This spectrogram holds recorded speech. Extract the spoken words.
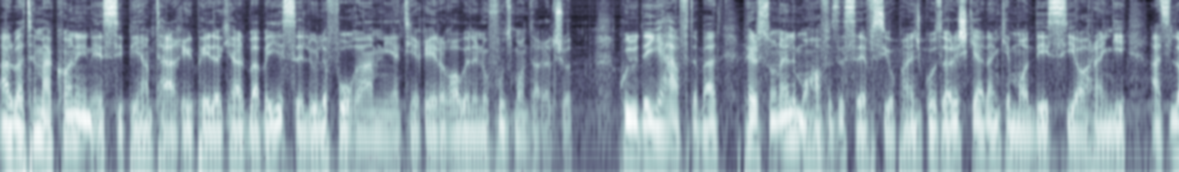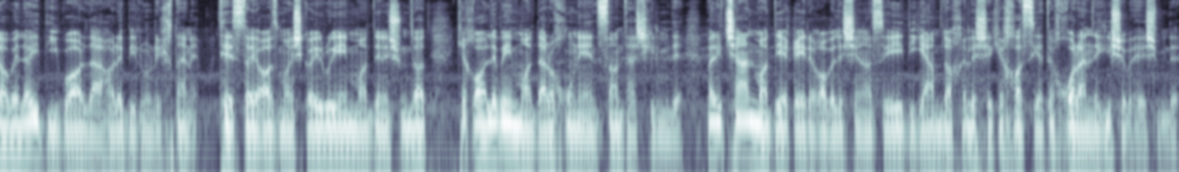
البته مکان این SCP هم تغییر پیدا کرد و به یه سلول فوق امنیتی غیر قابل نفوذ منتقل شد. حدود یه هفته بعد پرسنل محافظ 035 گزارش کردند که ماده سیاه رنگی از لابلای دیوار در حال بیرون ریختنه. تستای آزمایشگاهی روی این ماده نشون داد که غالب این ماده رو خون انسان تشکیل میده ولی چند ماده غیر قابل شناسایی دیگه هم داخلشه که خاصیت خورندگیشو بهش میده.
